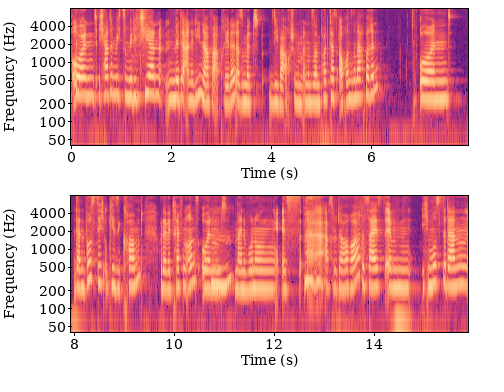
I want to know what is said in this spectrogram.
Und ich hatte mich zum Meditieren mit der Annelina verabredet, also mit, die war auch schon in unserem Podcast, auch unsere Nachbarin. Und dann wusste ich, okay, sie kommt oder wir treffen uns und meine Wohnung ist äh, absoluter Horror. Das heißt, ähm, ich musste dann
